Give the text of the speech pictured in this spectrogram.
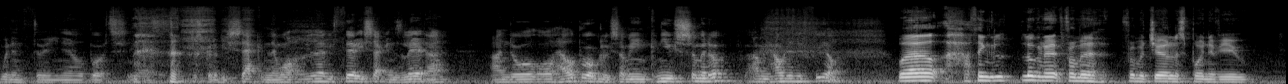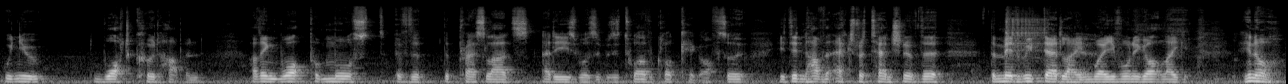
winning 3 0, but you know, it's just going to be second. And then what, maybe 30 seconds later, and all, all hell broke loose. I mean, can you sum it up? I mean, how did it feel? Well, I think looking at it from a from a journalist point of view, we knew what could happen. I think what put most of the, the press lads at ease was it was a 12 o'clock kick-off, so you didn't have the extra tension of the the midweek deadline yeah. where you've only got like, you know,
